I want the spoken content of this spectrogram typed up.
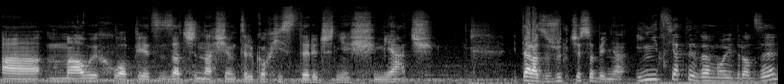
A mały chłopiec zaczyna się tylko histerycznie śmiać. I teraz rzućcie sobie na inicjatywę, moi drodzy.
